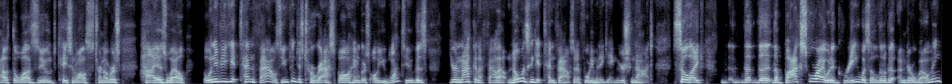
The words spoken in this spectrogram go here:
out the wazoo, Cason Wallace's turnovers high as well. But whenever you get 10 fouls, you can just harass ball handlers all you want to because you're not going to foul out. No one's going to get 10 fouls in a 40 minute game. You're just not. So like the the the box score I would agree was a little bit underwhelming,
